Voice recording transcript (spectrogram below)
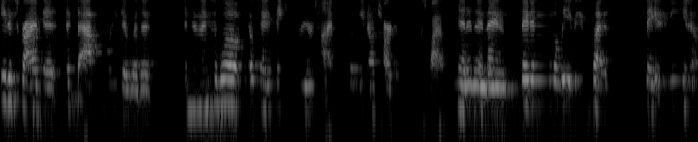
He described it. They said, asked him what he did with it, and then they said, "Well, okay, thank you for your time. There'll be no charges filed." Yeah, they didn't And they believe. they didn't believe him, but they, you know,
